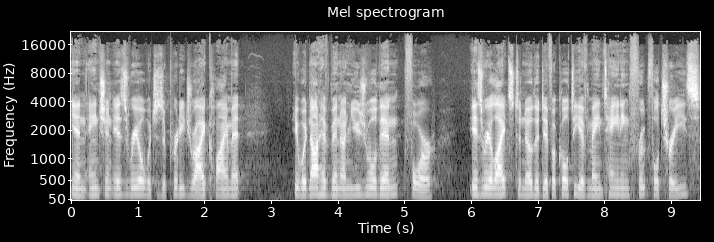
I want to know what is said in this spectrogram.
in ancient Israel, which is a pretty dry climate. It would not have been unusual then for Israelites to know the difficulty of maintaining fruitful trees.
